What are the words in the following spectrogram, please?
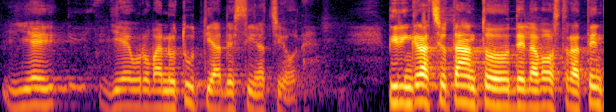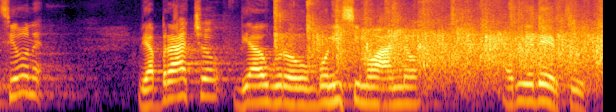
gli gli euro vanno tutti a destinazione. Vi ringrazio tanto della vostra attenzione, vi abbraccio, vi auguro un buonissimo anno, arrivederci.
